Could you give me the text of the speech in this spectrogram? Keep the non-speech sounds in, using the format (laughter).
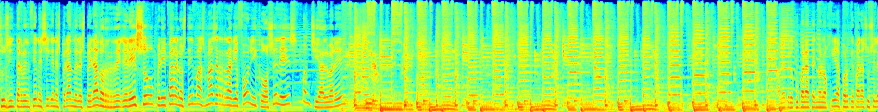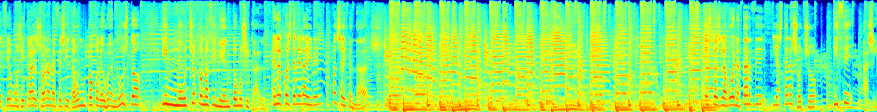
Sus intervenciones siguen esperando el esperado regreso, prepara los temas más radiofónicos. Él es Monchi Álvarez. No le preocupa la tecnología porque para su selección musical solo necesita un poco de buen gusto y mucho conocimiento musical. En la puesta en el aire, Juan Saiz Esto es la buena tarde y hasta las 8 dice así.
